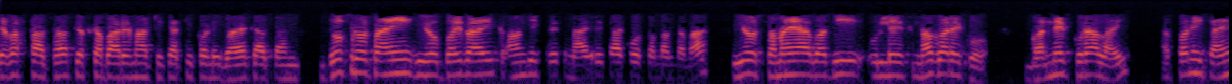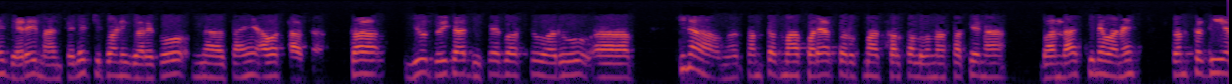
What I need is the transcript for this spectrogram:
व्यवस्था छ त्यसका बारेमा टिका टिप्पणी भएका छन्। दोस्रो चाहिँ यो वैवाहिक अङ्गीकृत नागरिकताको सम्बन्धमा यो समयावधि उल्लेख नगरेको भन्ने कुरालाई पनि चाहिँ धेरै मान्छेले टिप्पणी गरेको चाहिँ अवस्था छ। त यो दुईटा विषयवस्तुहरू किन संसदमा पर्याप्त रूपमा छलफल हुन सकेन भन्दा किनभने संसदीय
